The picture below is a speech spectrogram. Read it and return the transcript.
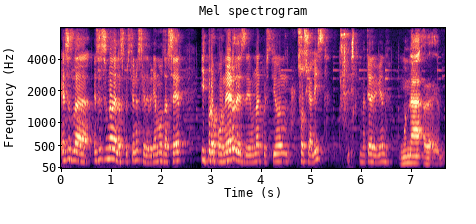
Esa es, la, esa es una de las cuestiones que deberíamos de hacer y proponer desde una cuestión socialista en materia de vivienda. Una, eh,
